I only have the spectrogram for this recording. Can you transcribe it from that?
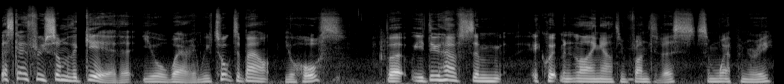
Let's go through some of the gear that you're wearing. We've talked about your horse, but you do have some equipment lying out in front of us, some weaponry.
